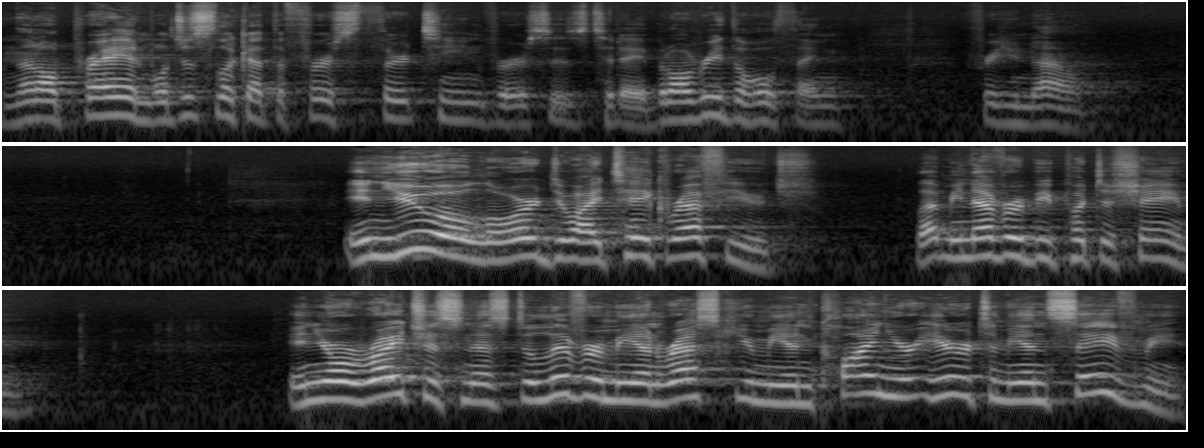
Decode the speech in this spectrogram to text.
and then I'll pray, and we'll just look at the first 13 verses today. But I'll read the whole thing for you now. In you, O Lord, do I take refuge. Let me never be put to shame. In your righteousness, deliver me and rescue me. Incline your ear to me and save me.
